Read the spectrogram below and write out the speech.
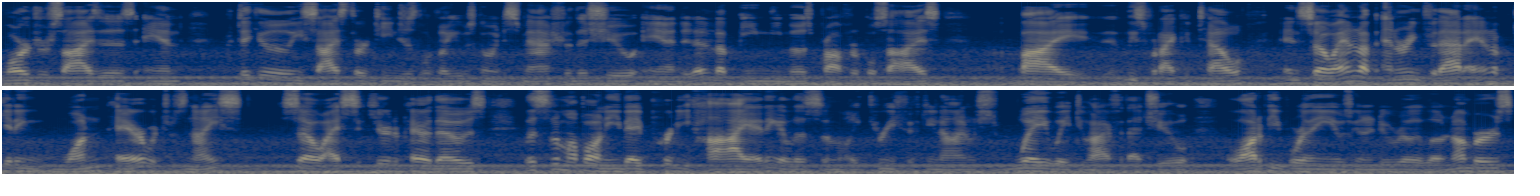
larger sizes and particularly size 13 just looked like it was going to smash for this shoe and it ended up being the most profitable size by at least what I could tell. And so I ended up entering for that. I ended up getting one pair, which was nice. So I secured a pair of those, listed them up on eBay pretty high. I think I listed them like 359, which is way, way too high for that shoe. A lot of people were thinking it was going to do really low numbers,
